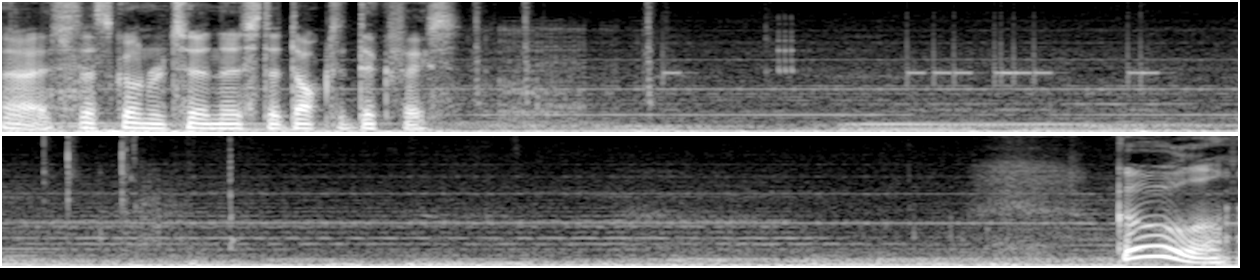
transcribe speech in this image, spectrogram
Alright, so let's go and return this to Dr. Dickface. Cool.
